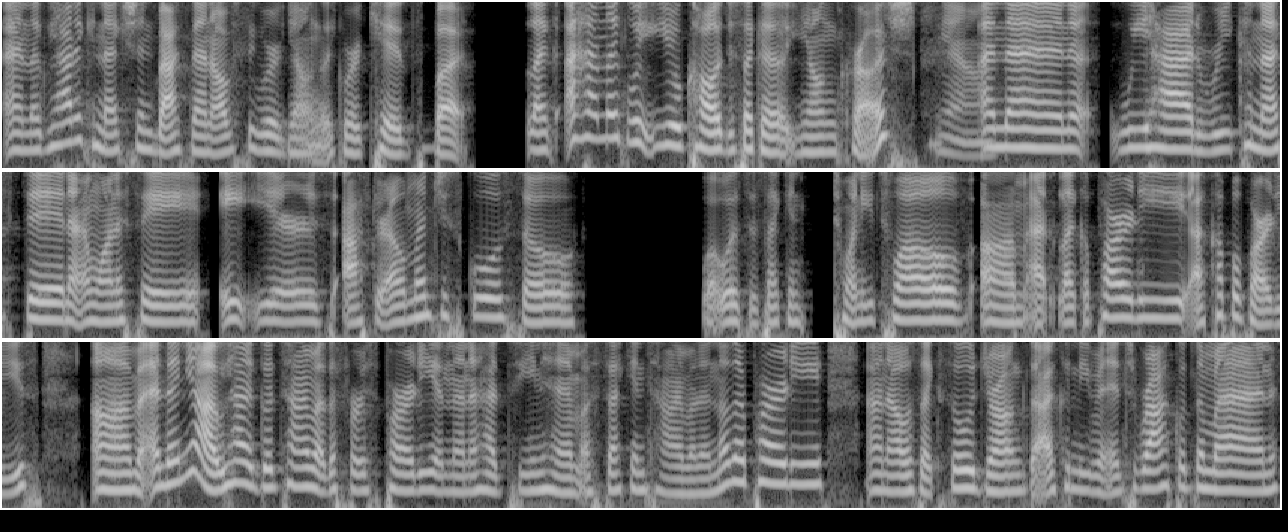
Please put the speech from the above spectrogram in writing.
and like we had a connection back then. Obviously, we are young, like we are kids, but like I had like what you would call just like a young crush. yeah. And then we had reconnected, I want to say eight years after elementary school. So, what was this, like in 2012, um, at like a party, a couple parties. Um, and then, yeah, we had a good time at the first party. And then I had seen him a second time at another party. And I was like so drunk that I couldn't even interact with the man.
